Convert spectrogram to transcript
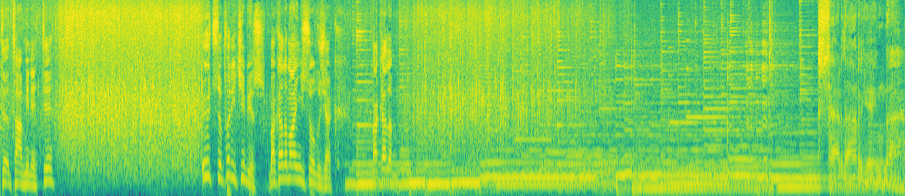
t- tahmin etti. 3-0-2-1. Bakalım hangisi olacak. Bakalım. Yayında.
